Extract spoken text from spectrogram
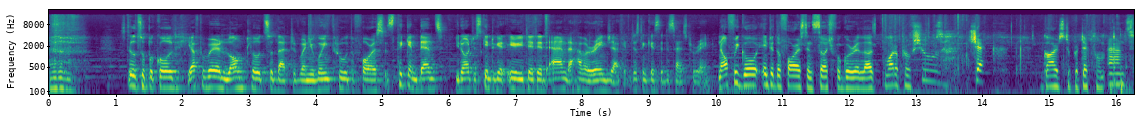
still super cold. You have to wear long clothes so that when you're going through the forest, it's thick and dense. You don't want your skin to get irritated and I have a rain jacket just in case it decides to rain. Now off we go into the forest and search for gorillas. Waterproof shoes, check. Guards to protect from ants.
